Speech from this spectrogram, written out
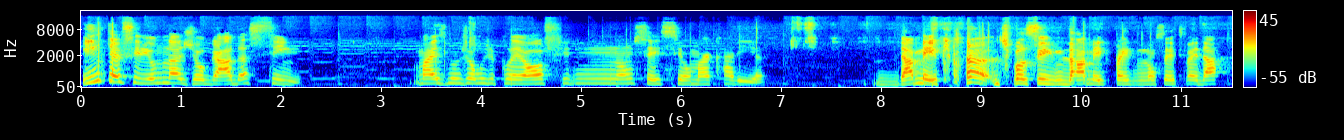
Interferiu na jogada, sim. Mas no jogo de playoff, não sei se eu marcaria dá meio que pra, tipo assim, dá meio que pra, não sei se vai dar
